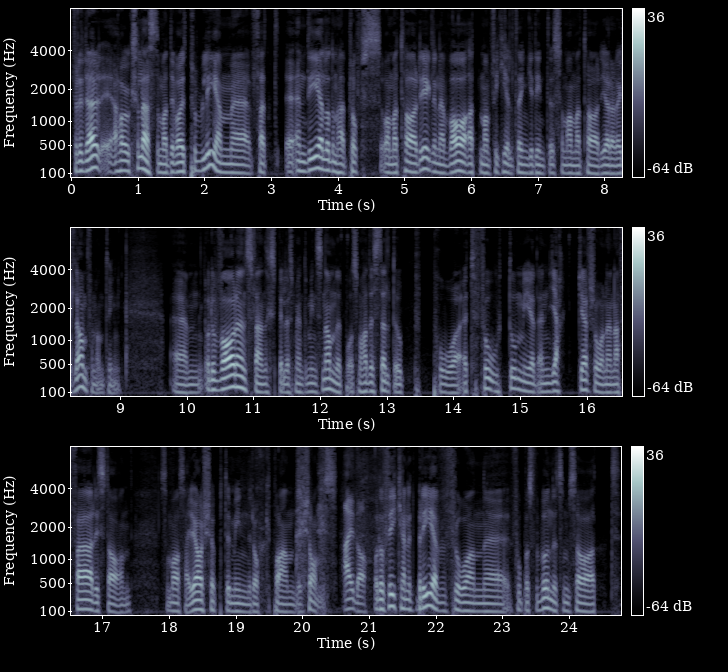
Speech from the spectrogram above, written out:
För det där har jag också läst om att det var ett problem eh, för att eh, en del av de här proffs och amatörreglerna var att man fick helt enkelt inte som amatör göra reklam för någonting. Ehm, och då var det en svensk spelare som jag inte minns namnet på som hade ställt upp på ett foto med en jacka från en affär i stan som var så här, jag köpte min rock på Anderssons. Då. Och då fick han ett brev från eh, fotbollsförbundet som sa att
